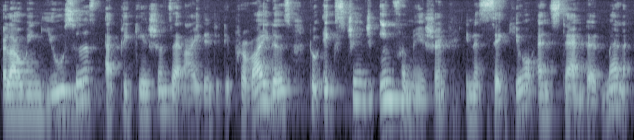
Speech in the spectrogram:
allowing users, applications and identity providers to exchange information in a secure and standard manner.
